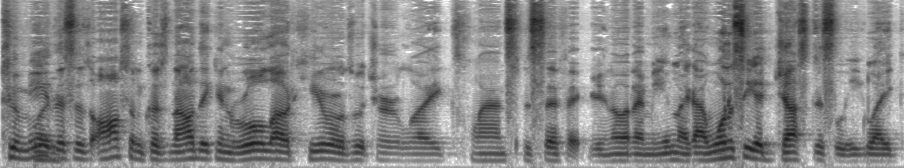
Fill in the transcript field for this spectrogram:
to me, Like- this is awesome because now they can roll out heroes which are like clan specific. You know what I mean? Like I want to see a Justice League. Like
